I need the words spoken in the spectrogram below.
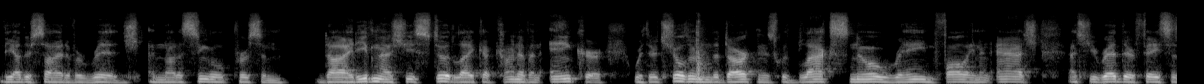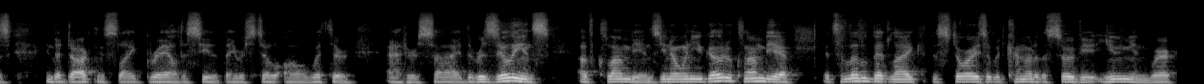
the other side of a ridge, and not a single person died, even as she stood like a kind of an anchor with her children in the darkness, with black snow, rain falling, and ash, as she read their faces in the darkness like braille to see that they were still all with her at her side. The resilience of Colombians. You know, when you go to Colombia, it's a little bit like the stories that would come out of the Soviet Union, where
